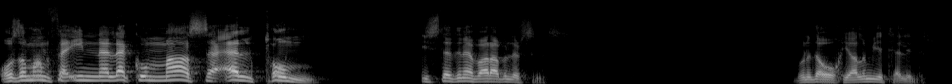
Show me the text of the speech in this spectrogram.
O zaman fe inne lekum ma seeltum istediğine varabilirsiniz. Bunu da okuyalım yeterlidir.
